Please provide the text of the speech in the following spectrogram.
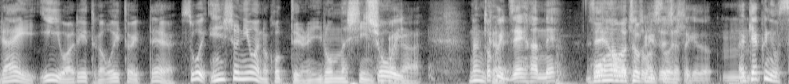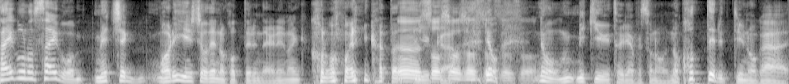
嫌いいい悪いとか置いといてすごい印象には残ってるよね。いろんなシーンとかが。なんか特に前半ね。前半はちょっと忘れちゃったけど、うん。逆に最後の最後はめっちゃ悪い印象で残ってるんだよね。なんかこの終わり方っていうか、うんそうそうそうそうそうそう。でもでもミキ言うとりやっぱその残ってるっていうのが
